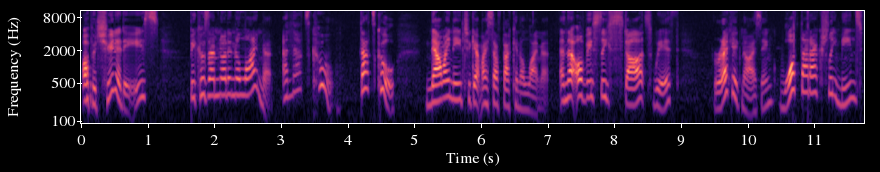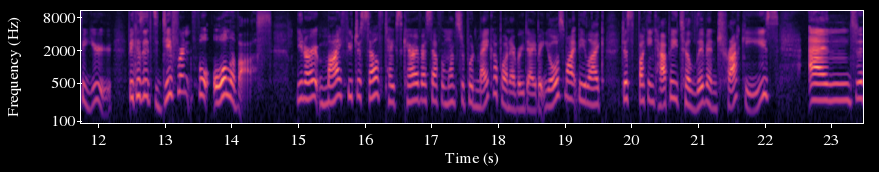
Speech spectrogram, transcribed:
opportunities because I'm not in alignment. And that's cool. That's cool. Now I need to get myself back in alignment. And that obviously starts with recognizing what that actually means for you because it's different for all of us. You know, my future self takes care of herself and wants to put makeup on every day, but yours might be like just fucking happy to live in trackies and,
